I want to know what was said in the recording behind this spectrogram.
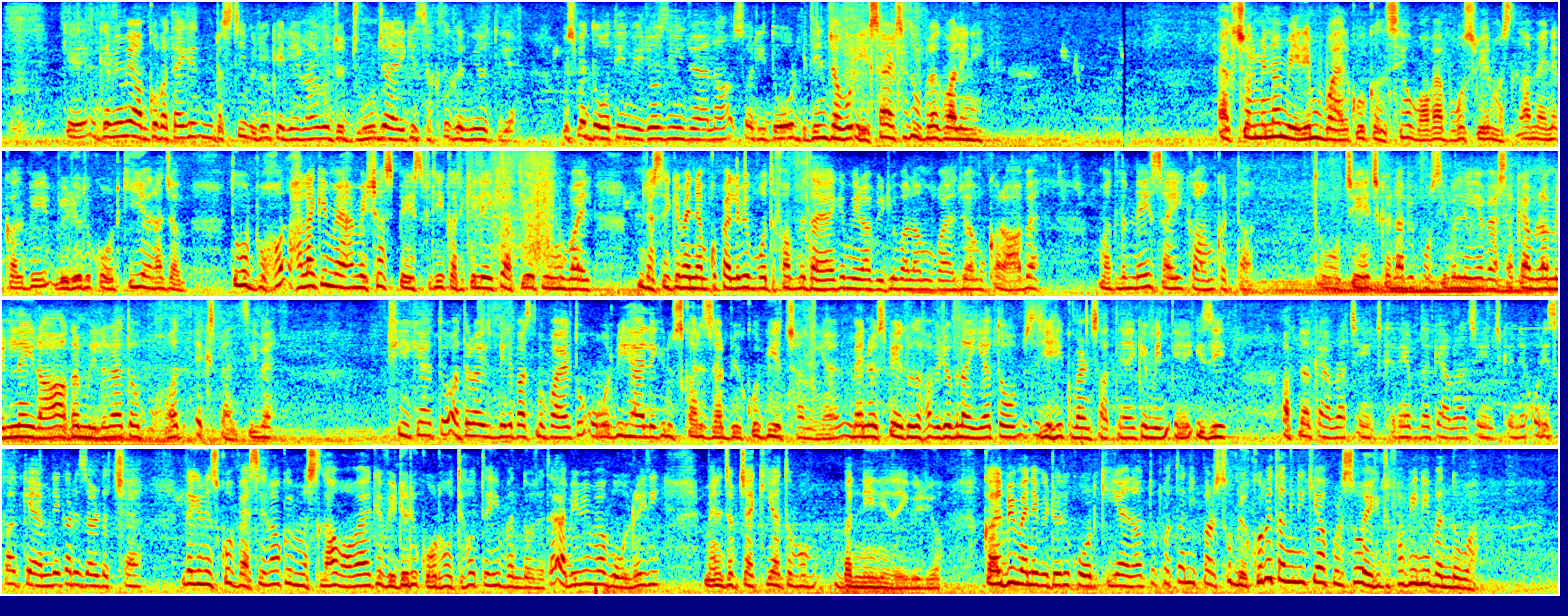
कि गर्मियों में आपको पता है कि डस्टी वीडियो के लिए ना, वो जो जून, जुलाई की सख्त गर्मी होती है, उसमें दो तीन वीडियोज़ दी जो है ना सॉरी दो दिन जब वो एक साइड से धूप लगवा लेनी एक्चुअल में ना मेरे मोबाइल को कल से हुआ हुआ है, बहुत सवेर मसला, मैंने कल भी वीडियो रिकॉर्ड की है ना जब तो वो बहुत, हालाँकि मैं हमेशा स्पेस फ्री करके लेके आती होती हूँ मोबाइल जैसे कि मैंने आपको पहले भी बहुत दफ़ा बताया कि मेरा वीडियो वाला मोबाइल जो है वो ख़राब है। मतलब नहीं सही काम करता। तो चेंज करना भी पॉसिबल नहीं है। वैसा कैमरा मिल नहीं रहा। अगर मिल रहा है तो बहुत एक्सपेंसिव है। ठीक है तो अदरवाइज़ मेरे पास मोबाइल तो और भी है, लेकिन उसका रिज़ल्ट बिल्कुल भी अच्छा नहीं है। मैंने उस पर एक दो दफ़ा वीडियो बनाई है तो यही कमेंट्स आते हैं कि इजी अपना कैमरा चेंज करें, अपना कैमरा चेंज करें और इसका कैमरे का रिज़ल्ट अच्छा है। लेकिन इसको वैसे ना कोई मसला हुआ हुआ है कि वीडियो रिकॉर्ड होते होते ही बंद हो जाता है। अभी भी मैं बोल रही थी, मैंने जब चेक किया तो वो बन ही नहीं रही वीडियो कल भी मैंने वीडियो रिकॉर्ड किया है ना तो पता नहीं परसों बिल्कुल भी तंग नहीं किया, परसों एक दफ़ा भी नहीं बंद हुआ।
